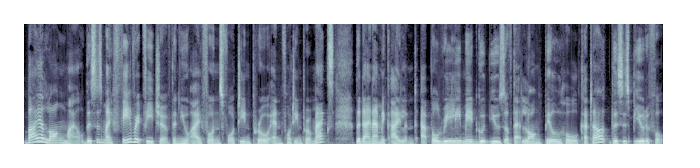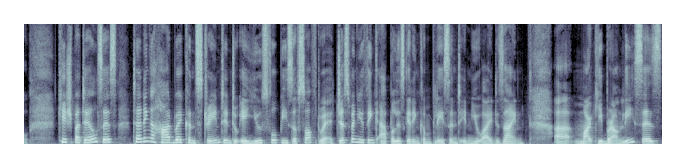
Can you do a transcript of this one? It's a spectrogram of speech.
buy a long mile this is my favorite feature of the new iphones 14 pro and 14 pro max the dynamic island. Apple really made good use of that long pill hole cutout. This is beautiful. Kish patel says turning a hardware constraint into a useful piece of software. Just when you think apple is getting complacent in ui design. Uh, Marky Brownlee says,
